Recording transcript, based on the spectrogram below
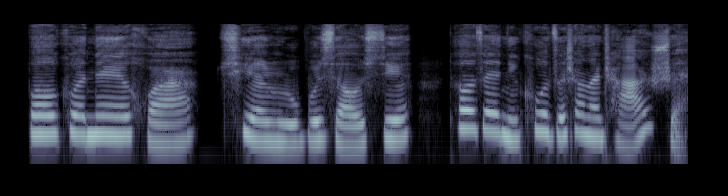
包括那会儿倩如不小心倒在你裤子上的茶水。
